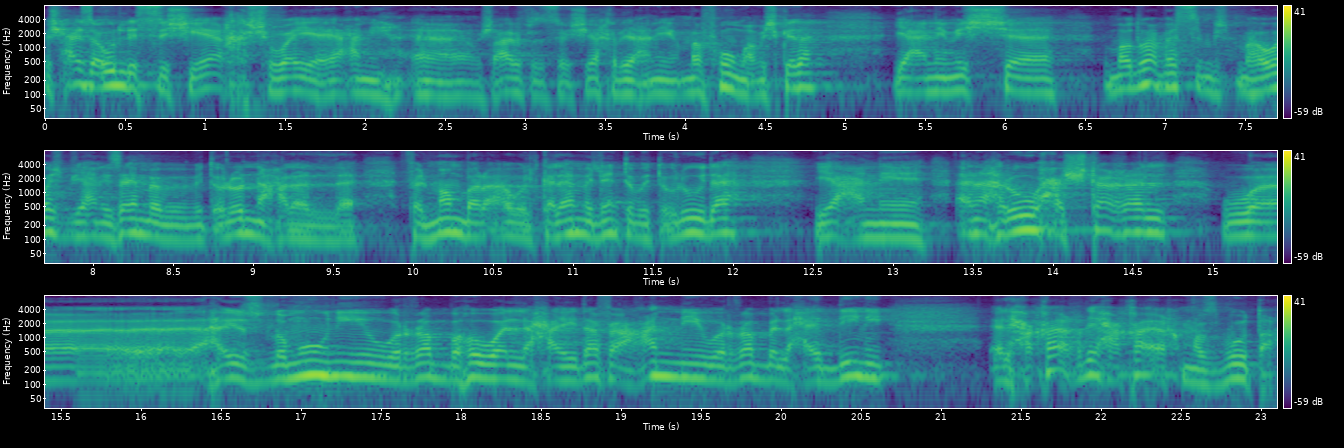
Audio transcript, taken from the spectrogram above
مش عايز أقول الاستشياخ شوية يعني مش عارف الاستشياخ يعني مفهومة مش كده؟ يعني مش الموضوع بس مش ما هوش يعني زي ما بتقولوا لنا على في المنبر أو الكلام اللي أنتوا بتقولوه ده يعني أنا هروح أشتغل وهيظلموني والرب هو اللي هيدافع عني والرب اللي هيديني. الحقائق دي حقائق مظبوطة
